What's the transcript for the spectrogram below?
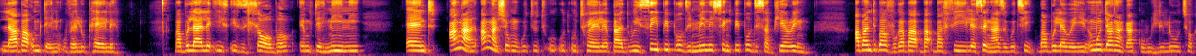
laba umndeni uvela uphele. Babulale izihlobo emndenini and anga angasho ukuthi uthwele but we see people diminishing people disappearing abantu bavuka bafile sengazi ukuthi babulewe yini. Umuntu angakagudli lutho.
